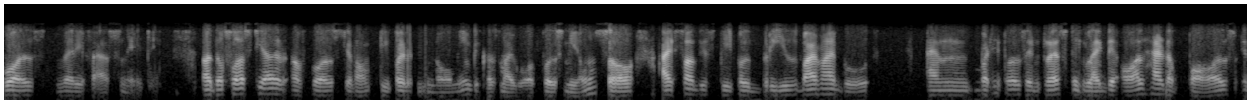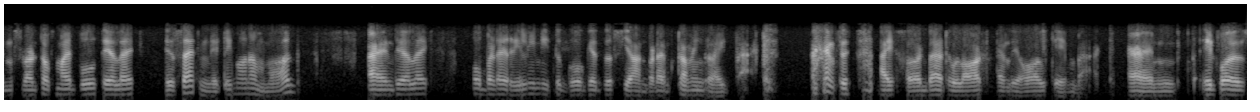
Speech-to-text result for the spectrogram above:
was very fascinating. Uh, the first year, of course, you know, people didn't know me because my work was new. So I saw these people breeze by my booth, and but it was interesting. Like they all had a pause in front of my booth. They're like, "Is that knitting on a mug?" And they're like, "Oh, but I really need to go get this yarn, but I'm coming right back." and I heard that a lot, and they all came back, and it was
